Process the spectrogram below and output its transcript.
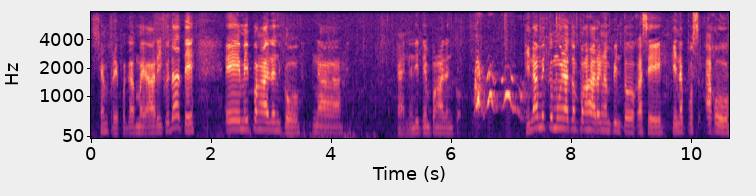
Siyempre, pag may-ari ko dati, eh may pangalan ko na yan, nandito yung pangalan ko. Ginamit ko muna itong pangharang ng pinto kasi kinapos ako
